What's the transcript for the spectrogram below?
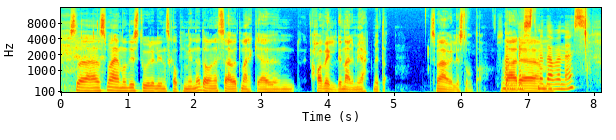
så det er, som er en av de store lidenskapene mine. Davines er jo et merke jeg har veldig nærme hjertet mitt, da. Som jeg er veldig stolt av. Så Hva er det best med Davines? Davenes?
